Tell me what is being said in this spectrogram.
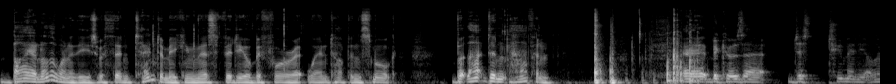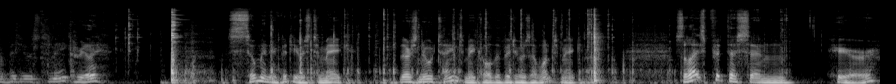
buy another one of these with the intent of making this video before it went up in smoke. But that didn't happen. Uh, because uh, just too many other videos to make, really. So many videos to make. There's no time to make all the videos I want to make. So let's put this in here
